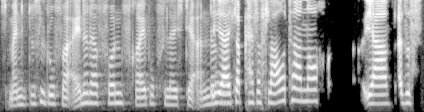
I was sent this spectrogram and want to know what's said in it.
Ich meine, Düsseldorf war einer davon, Freiburg vielleicht der andere. Ja, ich glaube Kaiserslautern noch. Ja, also es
